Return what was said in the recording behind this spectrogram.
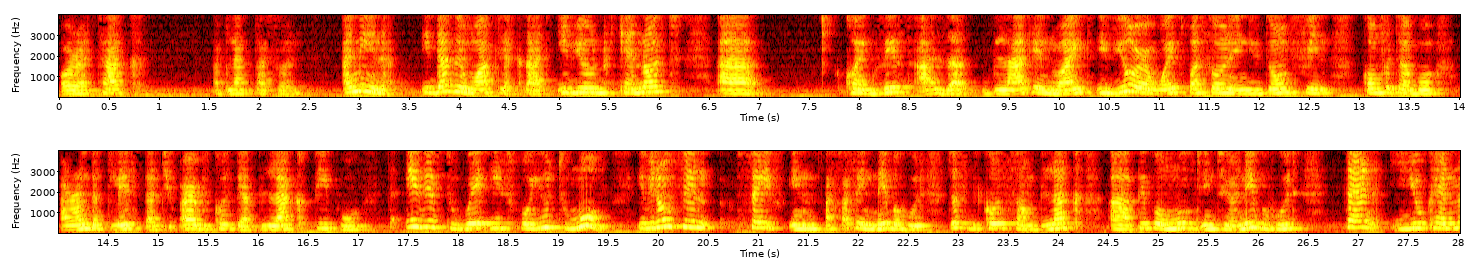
or attack a black person. I mean it doesn't work like that. If you cannot uh, coexist as a black and white if you're a white person and you don't feel comfortable around the place that you are because they are black people the easiest way is for you to move. If you don't feel safe in a certain neighborhood just because some black uh, people moved into your neighborhood then you can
